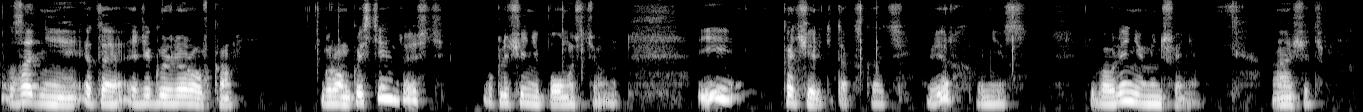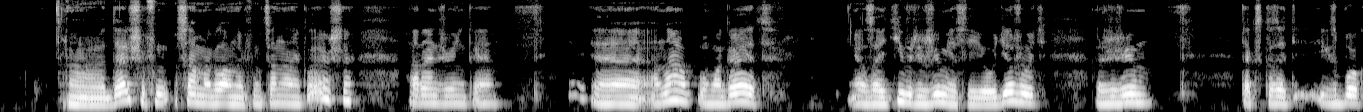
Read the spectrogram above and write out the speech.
задние это регулировка громкости, то есть выключение полностью. И качельки, так сказать вверх, вниз, прибавление, уменьшение. Значит, э, дальше самая главная функциональная клавиша, оранжевенькая, э, она помогает зайти в режим, если ее удерживать, режим, так сказать, Xbox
